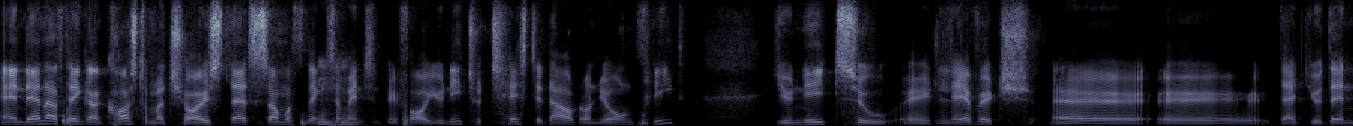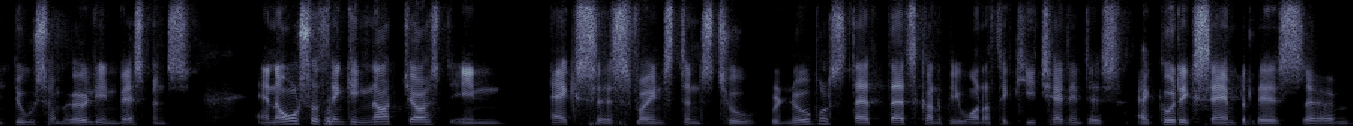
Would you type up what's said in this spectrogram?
And then I think on customer choice, that's some of the things mm-hmm. I mentioned before. You need to test it out on your own fleet. You need to uh, leverage uh, uh, that you then do some early investments. And also thinking not just in access, for instance, to renewables, that, that's going to be one of the key challenges. A good example is um,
